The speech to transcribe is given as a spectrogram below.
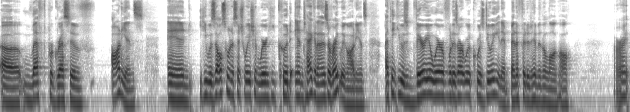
a left progressive audience. And he was also in a situation where he could antagonize a right wing audience. I think he was very aware of what his artwork was doing, and it benefited him in the long haul. All right.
